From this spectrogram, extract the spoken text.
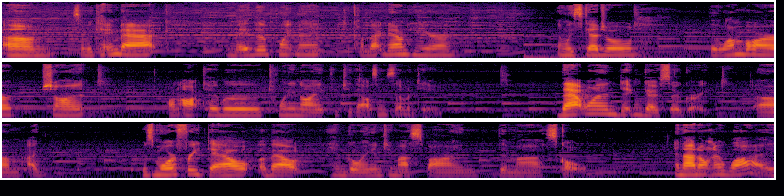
Um, so we came back, we made the appointment to come back down here, and we scheduled the lumbar shunt on October 29th of 2017. That one didn't go so great. Um, I was more freaked out about him going into my spine than my skull. And I don't know why.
